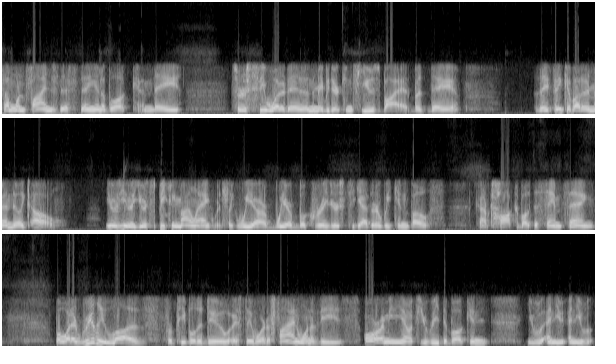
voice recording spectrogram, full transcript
Someone finds this thing in a book and they sort of see what it is, and maybe they're confused by it, but they they think about it and then they're like, oh, you're you know you're speaking my language. Like we are we are book readers together. We can both kind of talk about the same thing. But what I really love for people to do if they were to find one of these, or I mean, you know, if you read the book and you and you and you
